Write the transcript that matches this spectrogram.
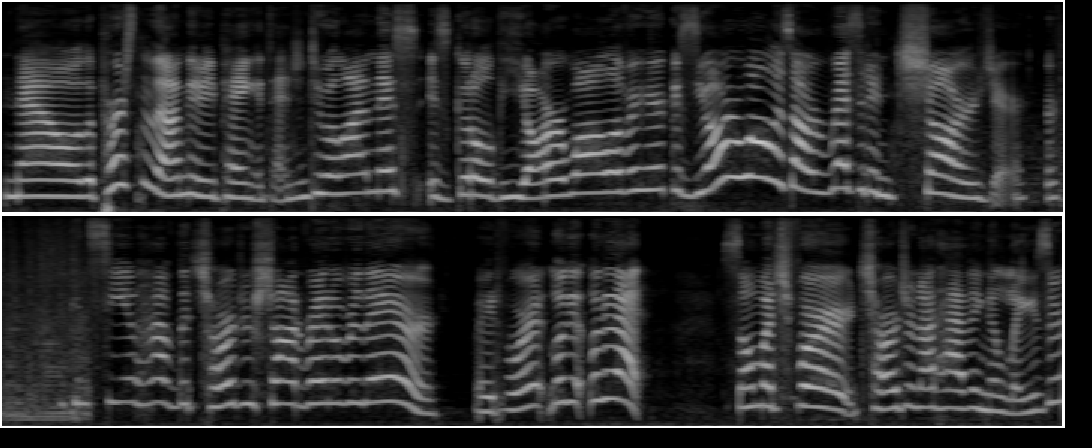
Now, the person that I'm going to be paying attention to a lot in this is good old Yarwhal over here, because Yarwhal is our resident charger. You can see him have the charger shot right over there. Wait for it. Look at look at that. So much for charger not having a laser?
